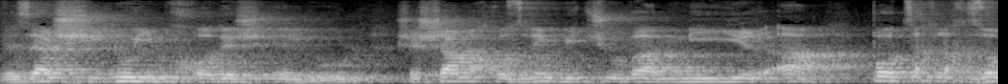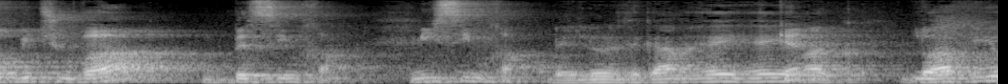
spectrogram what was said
וזה השינוי עם חודש אלול, ששם חוזרים בתשובה מיראה. פה צריך לחזור בתשובה בשמחה, משמחה. באלול זה גם ה' ה' כן. רק לא. ו'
